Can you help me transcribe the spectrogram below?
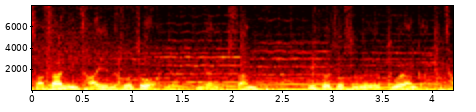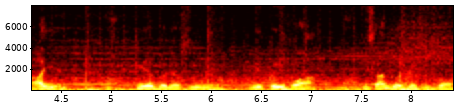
茶山里茶园的合作有应该有三个，一个就是土壤改良茶园啊，第二个就是。玫瑰花啊，第三个就是说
